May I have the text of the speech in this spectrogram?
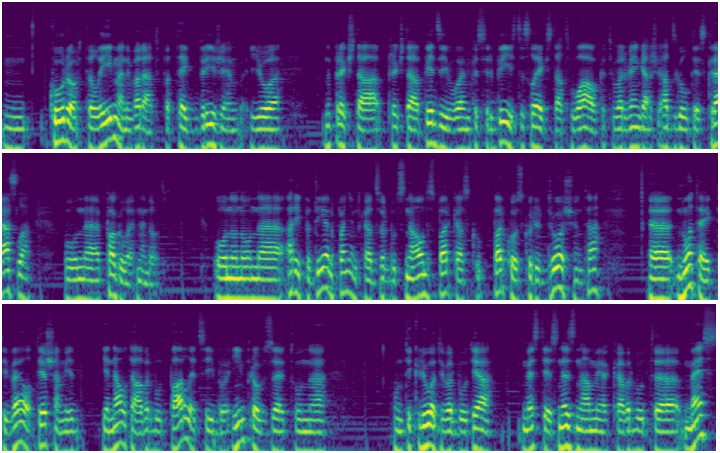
mm, kurorta līmeni, varētu pat teikt, brīžiem, jo uh, nu, priekš tā, priekš tā piedzīvojuma, kas ir bijis, tas liekas tāds wow, ka tu vari vienkārši atgulties krēslā un uh, pagulēt nedaudz. Un, un, un uh, arī pa dienu paņemt kādas varbūt naudas parkās, ku, parkos, kur ir droši un tā. Uh, noteikti vēl tiešām, ja, ja nav tā varbūt pārliecība improvizēt un, uh, un tik ļoti varbūt, jā, mesties nezināmie, kā varbūt uh, mēs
